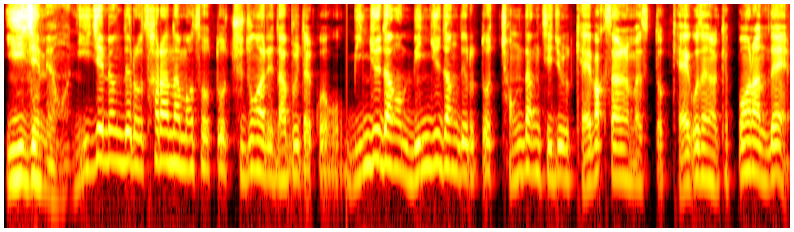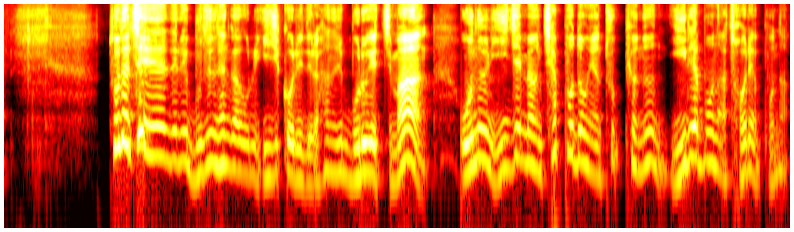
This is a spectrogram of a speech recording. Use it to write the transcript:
이재명은 이재명대로 살아남아서 또 주둥아리 나불댈 거고 민주당은 민주당대로 또 정당 지지율 개박살나면서 또 개고생할 게 뻔한데 도대체 얘네들이 무슨 생각으로 이 짓거리들을 하는지 모르겠지만 오늘 이재명 체포동의안 투표는 이래 보나 저래 보나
